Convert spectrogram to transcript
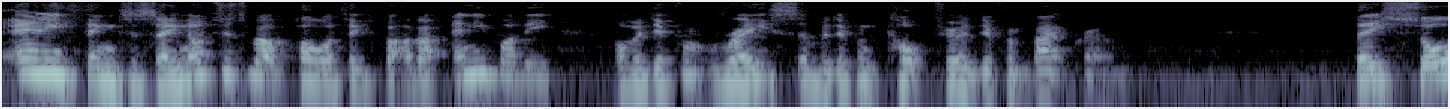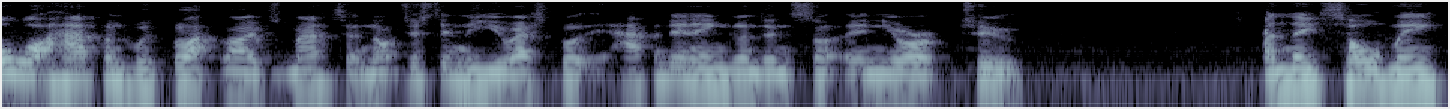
anything to say, not just about politics, but about anybody of a different race, of a different culture, a different background. They saw what happened with Black Lives Matter, not just in the US, but it happened in England and in Europe too. And they told me,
